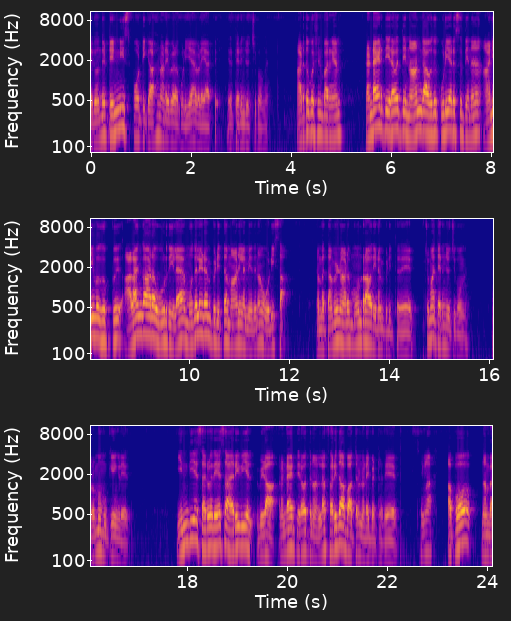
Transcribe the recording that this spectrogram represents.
இது வந்து டென்னிஸ் போட்டிக்காக நடைபெறக்கூடிய விளையாட்டு. இதை தெரிஞ்சு வச்சுக்கோங்க. அடுத்த கொஷின் பாருங்கள் ரெண்டாயிரத்தி இருபத்தி நான்காவது குடியரசு தின அணிவகுப்பு அலங்கார ஊர்தியில் முதலிடம் பிடித்த மாநிலம் எதுனா ஒடிசா. நம்ம தமிழ்நாடு மூன்றாவது இடம் பிடித்தது. சும்மா தெரிஞ்சு வச்சுக்கோங்க. ரொம்ப முக்கியம் கிடையாது. இந்திய சர்வதேச அறிவியல் விழா ரெண்டாயிரத்தி இருபத்தி நாலில் ஃபரிதாபாத்தில் நடைபெற்றது. சரிங்களா? அப்போது நம்ம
